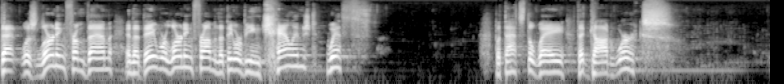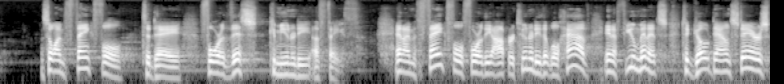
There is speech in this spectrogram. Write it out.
that was learning from them and that they were learning from and that they were being challenged with. But that's the way that God works. And so I'm thankful today for this community of faith. And I'm thankful for the opportunity that we'll have in a few minutes to go downstairs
